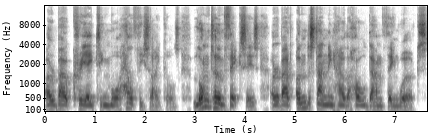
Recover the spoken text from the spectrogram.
are about creating more healthy cycles. Long term fixes are about understanding how the whole damn thing works.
